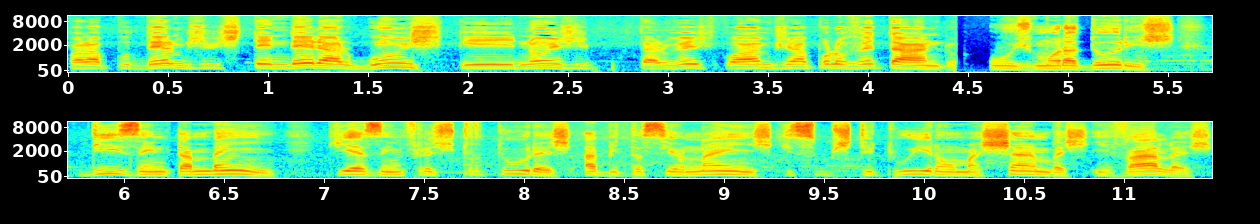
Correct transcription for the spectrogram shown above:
para podermos estender alguns que nós talvez possamos aproveitando. Os moradores dizem também que as infraestruturas habitacionais que substituíram machambas e valas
